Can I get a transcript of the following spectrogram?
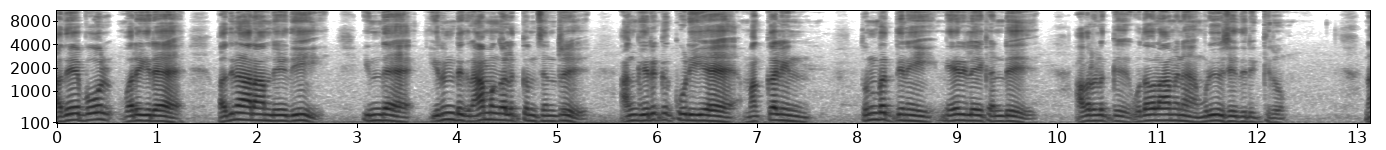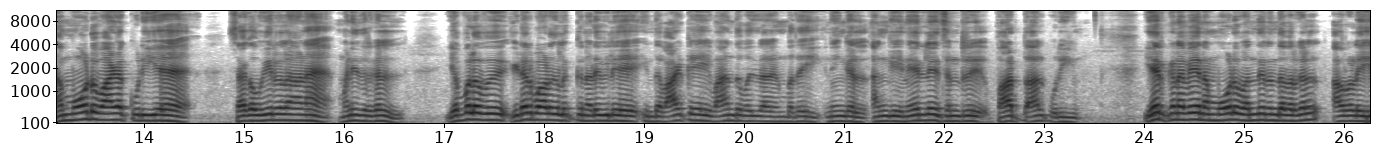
அதேபோல் வருகிற பதினாறாம் தேதி இந்த இரண்டு கிராமங்களுக்கும் சென்று அங்கு இருக்கக்கூடிய மக்களின் துன்பத்தினை நேரிலே கண்டு அவர்களுக்கு உதவலாம் என முடிவு செய்திருக்கிறோம். நம்மோடு வாழக்கூடிய சக உயிர்களான மனிதர்கள் எவ்வளவு இடர்பாடுகளுக்கு நடுவிலே இந்த வாழ்க்கையை வாழ்ந்து வருகிறார்கள் என்பதை நீங்கள் அங்கே நேரிலே சென்று பார்த்தால் புரியும். ஏற்கனவே நம்மோடு வந்திருந்தவர்கள் அவர்களை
